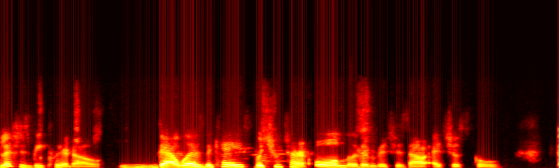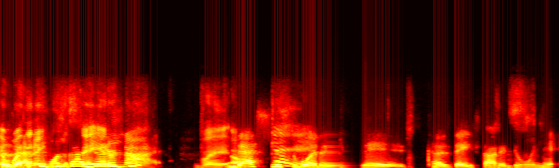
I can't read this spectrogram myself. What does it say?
Let's just be clear though. That was the case, but you turned all of them bitches out at your school. And 'Cause whether they you want to got say it or not. But That's just what it is. Cause they started Yes. doing it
